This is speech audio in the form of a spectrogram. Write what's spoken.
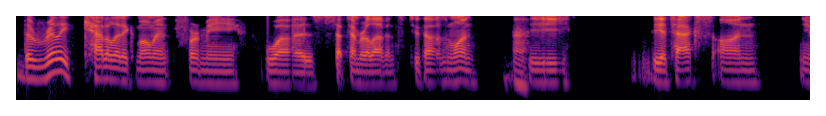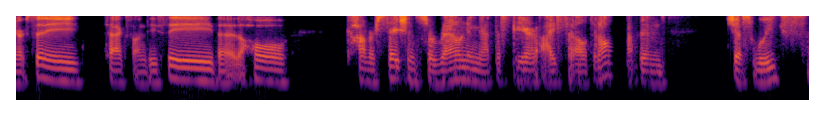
The really catalytic moment for me was September 11th, 2001. Uh. The the attacks on New York City, attacks on DC, the the whole conversation surrounding that, the fear I felt, it all happened just weeks,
